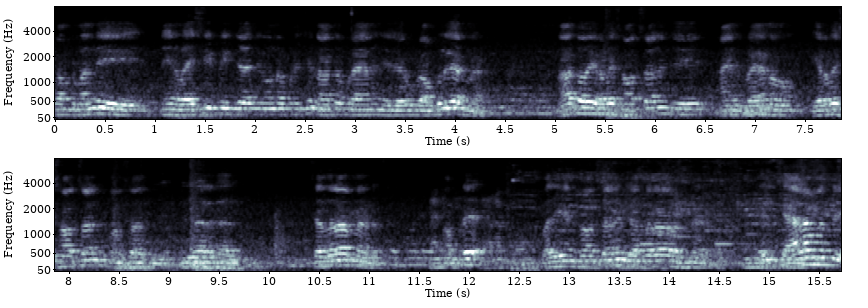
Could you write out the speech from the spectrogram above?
కొంతమంది నేను వైసీపీ ఇన్ఛార్జిగా ఉన్నప్పటి నుంచి నాతో ప్రయాణం చేశారు. ఇప్పుడు అబ్బుల్ గారు ఉన్నాడు నాతో ఇరవై సంవత్సరాల నుంచి ఆయన ప్రయాణం ఇరవై సంవత్సరాల నుంచి కొనసాగుతుంది. ఇవాళ కాదు. చంద్రబాబు నాయుడు. అప్పుడే పదిహేను సంవత్సరాల నుంచి చంద్రబాబు అంటున్నాడు. వీళ్ళు చాలా మంది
